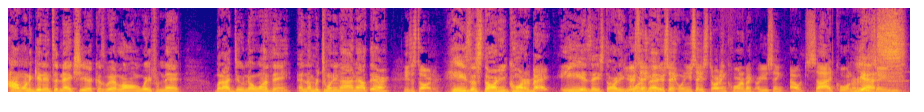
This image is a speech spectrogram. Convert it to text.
I don't want to get into next year because we're a long way from that. But I do know one thing. At number 29 out there, he's a starter. He's a starting cornerback. He is a starting you're cornerback. Saying, you're saying, when you say starting cornerback, are you saying outside corner? Yes, saying...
